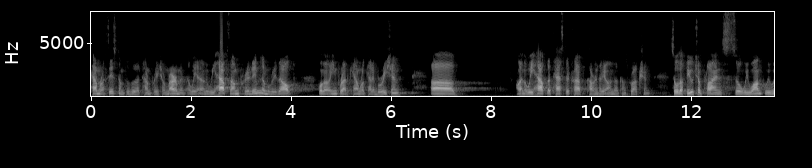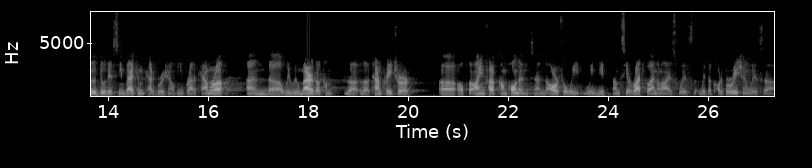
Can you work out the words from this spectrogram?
camera system to do the temperature measurement, and we, and we have some preliminary result for the infrared camera calibration. Uh, and we have the test trap currently under construction. So the future plans, so we want, we will do this in vacuum calibration of infrared camera, and uh, we will measure the, the, the temperature uh, of the ion trap components, and also we, we need some theoretical analysis with, with the collaboration with uh,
